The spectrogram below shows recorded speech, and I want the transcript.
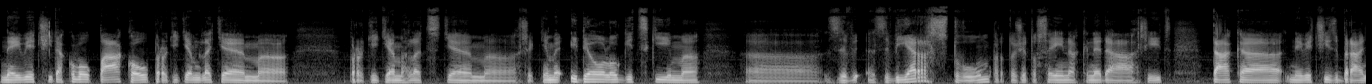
největší takovou pákou proti těmhle těm, eh, proti těmhle těm, eh, řekněme, ideologickým zvěrstvům, protože to se jinak nedá říct, tak největší zbraň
